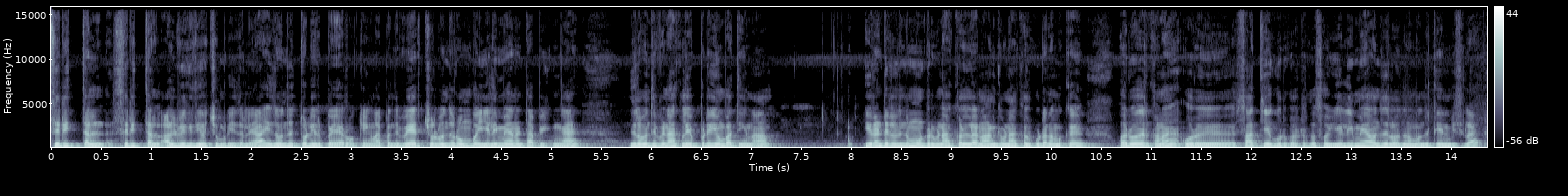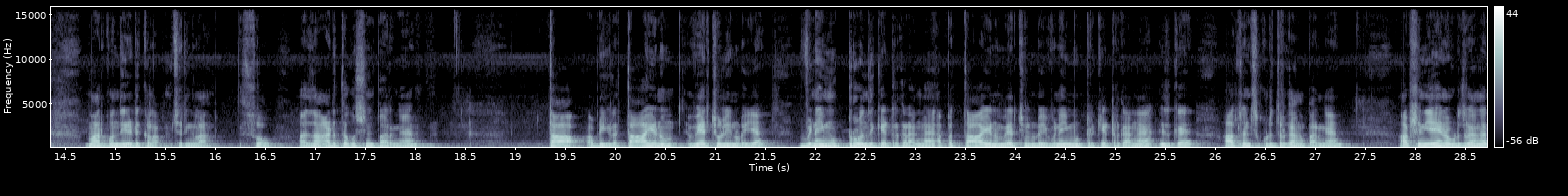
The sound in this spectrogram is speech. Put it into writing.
சிரித்தல் சிரித்தல் அல்விகுதி வச்சு முடியுது இல்லையா? இது வந்து தொழிற்பெயர் ஓகேங்களா இப்போ இந்த வேர்ச்சொல் வந்து ரொம்ப எளிமையான டாப்பிக்குங்க இதில் வந்து வினாக்கள் எப்படியும் பார்த்தீங்கன்னா இரண்டிலிருந்து மூன்று வினாக்கள் நான்கு வினாக்கள் கூட நமக்கு வருவதற்கான ஒரு சாத்தியக்கூறுகள் இருக்குது ஸோ எளிமையாக வந்து இதில் வந்து நம்ம வந்து டிஎன்பிசியில் மார்க் வந்து எடுக்கலாம். சரிங்களா? ஸோ அதுதான் அடுத்த கொஸ்டின் பாருங்கள் தா அப்படிங்கிற தா எனும் வேர்ச்சொல்லினுடைய வினைமுற்று வந்து கேட்டிருக்கிறாங்க. அப்போ தா எனும் வேர்ச்சொல்லினுடைய வினைமுற்று கேட்டிருக்காங்க. இதுக்கு ஆப்ஷன்ஸ் கொடுத்துருக்காங்க பாருங்கள் ஆப்ஷன் ஏ என்ன கொடுத்துருக்காங்க?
